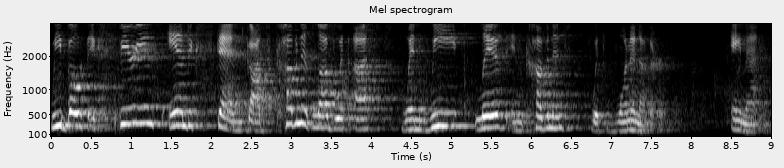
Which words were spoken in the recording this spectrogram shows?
We both experience and extend God's covenant love with us when we live in covenant with one another. Amen.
